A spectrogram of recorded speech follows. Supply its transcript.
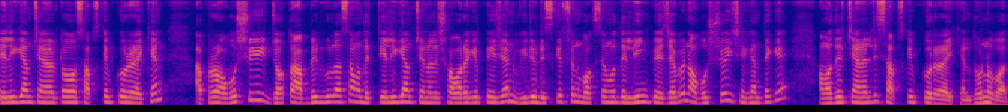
টেলিগ্রাম চ্যানেলটাও সাবস্ক্রাইব করে রাখেন। আপনারা অবশ্যই যত আপডেটগুলো আছে আমাদের টেলিগ্রাম চ্যানেলে সবার আগে পেয়ে যান। ভিডিও ডিসক্রিপশন বক্সের মধ্যে লিঙ্ক পেয়ে যাবেন। অবশ্যই সেখান থেকে আমাদের চ্যানেলটি সাবস্ক্রাইব করে রাখেন। ধন্যবাদ।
